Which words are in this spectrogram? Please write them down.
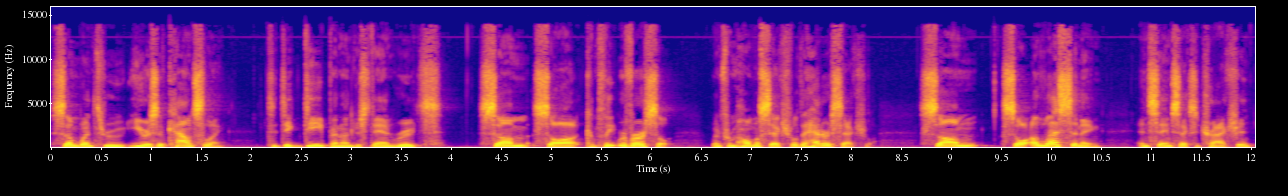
Some went through years of counseling to dig deep and understand roots. Some saw complete reversal, went from homosexual to heterosexual. Some saw a lessening in same sex attraction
